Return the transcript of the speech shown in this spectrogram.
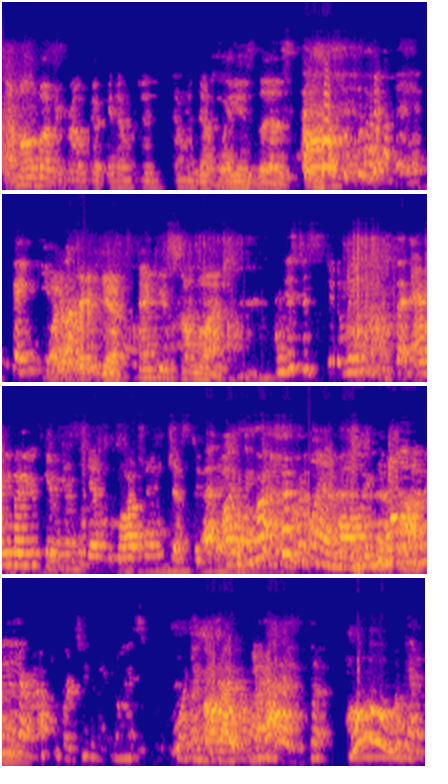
I'm all about the grill cooking. I'm gonna, I'm gonna definitely use this. Thank you. What a great gift. Thank you so much. I'm just assuming that anybody who's giving us a gift is watching just in I think that's a good plan, Molly. happening. Well, it'll be there afterwards too, make noise. Like, Oh, yes. Oh, okay.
